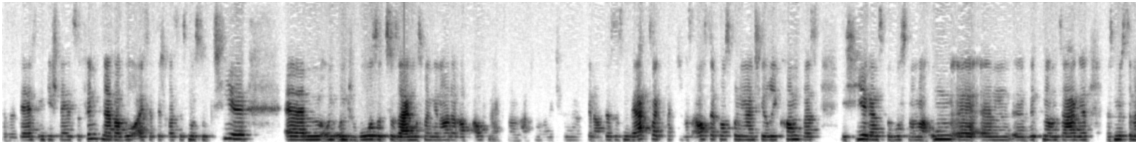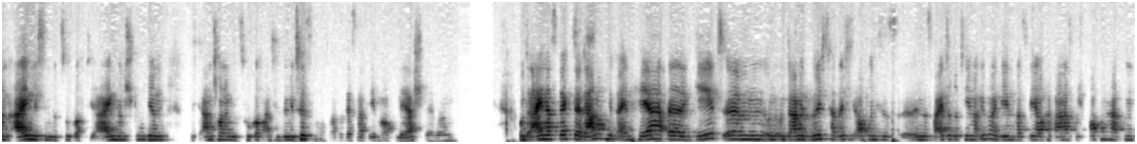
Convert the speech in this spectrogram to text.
also der ist irgendwie schnell zu finden, aber wo äußert sich Rassismus subtil ähm, und, und wo sozusagen muss man genau darauf aufmerksam machen. Und ich finde, genau, das ist ein Werkzeug was aus der postkolonialen Theorie kommt, was ich hier ganz bewusst nochmal umwidme äh, ähm, äh, und sage, das müsste man eigentlich in Bezug auf die eigenen Studien sich anschauen in Bezug auf Antisemitismus, also deshalb eben auch Lehrstellen. Und ein Aspekt, der da noch mit einhergeht, äh, ähm, und, und, damit würde ich tatsächlich auch in, dieses, in das weitere Thema übergehen, was wir auch, Herr Barnas, besprochen hatten,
